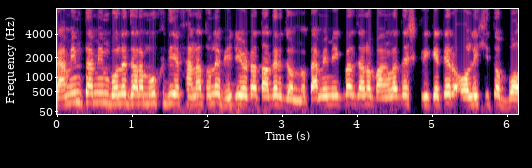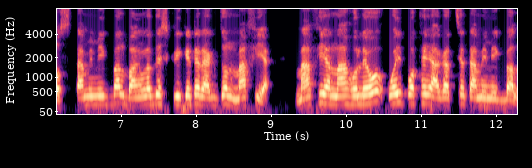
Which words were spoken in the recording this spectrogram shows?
তামিম তামিম বলে যারা মুখ দিয়ে ফেনা তোলে ভিডিওটা তাদের জন্য। তামিম ইকবাল যেন বাংলাদেশ ক্রিকেটের অলিখিত বস। তামিম ইকবাল বাংলাদেশ ক্রিকেটের একজন মাফিয়া। মাফিয়া না হলেও ওই পথেই আগাচ্ছে তামিম ইকবাল।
